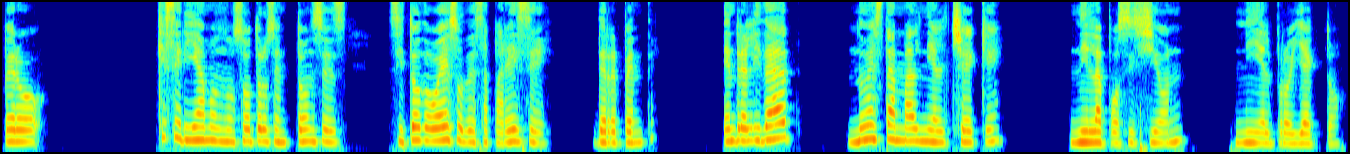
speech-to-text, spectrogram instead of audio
Pero, ¿qué seríamos nosotros entonces si todo eso desaparece de repente? En realidad, no está mal ni el cheque, ni la posición, ni el proyecto.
